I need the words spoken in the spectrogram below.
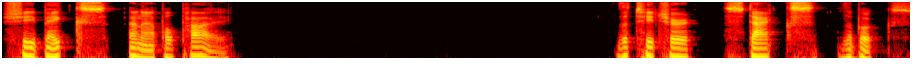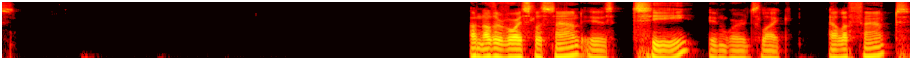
She bakes an apple pie. The teacher stacks the books. Another voiceless sound is T in words like elephant,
